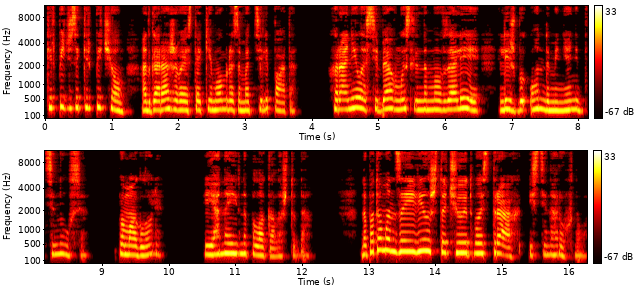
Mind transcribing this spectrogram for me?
кирпич за кирпичом, отгораживаясь таким образом от телепата. Хоронила себя в мысленном мавзолее, лишь бы он до меня не дотянулся. Помогло ли? Я наивно полагала, что да. Но потом он заявил, что чует мой страх, и стена рухнула.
